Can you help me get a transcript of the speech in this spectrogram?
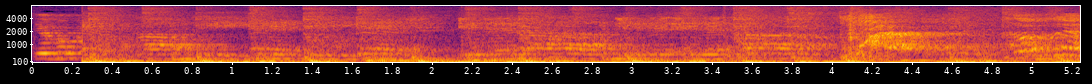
Ja po Dobrze!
